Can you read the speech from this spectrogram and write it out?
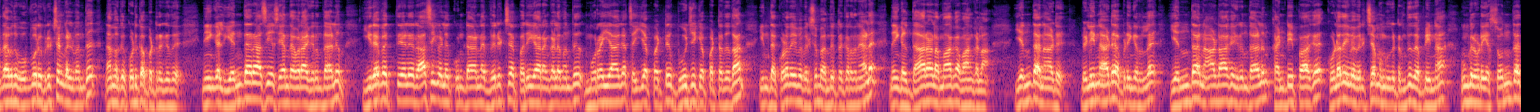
அதாவது ஒவ்வொரு விருட்சங்கள் வந்து நமக்கு கொடுக்கப்பட்டிருக்குது. நீங்கள் எந்த ராசியை சேர்ந்தவராக இருந்தாலும் இருபத்தேழு ராசிகளுக்கு உண்டான விருட்ச பரிகாரங்களை வந்து முறையாக செய்யப்பட்டு பூஜிக்கப்பட்டது தான் இந்த குலதெய்வ விருட்சம் வந்துட்டு இருக்கிறதுனால நீங்கள் தாராளமாக வாங்கலாம். எந்த நாடு? வெளிநாடு அப்படிங்கிறதுல எந்த நாடாக இருந்தாலும் கண்டிப்பாக குலதெய்வ விருட்சம் உங்ககிட்ட இருந்தது அப்படின்னா உங்களுடைய சொந்த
